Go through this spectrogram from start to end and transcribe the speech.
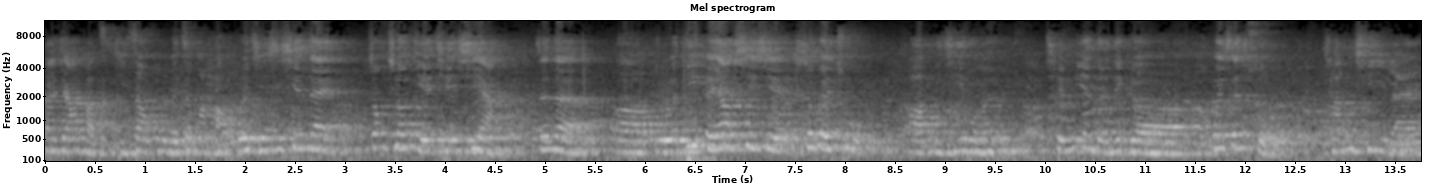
大家把自己照顾的这么好，尤其是现在中秋节前夕啊，真的，呃，我第一个要谢谢社会处啊，以及我们前面的那个呃卫生所，长期以来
